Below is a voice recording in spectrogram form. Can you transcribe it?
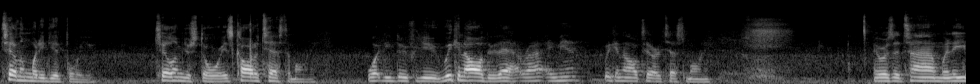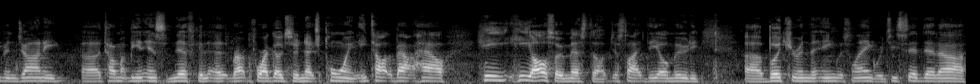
Tell them what he did for you. Tell them your story. It's called a testimony. What did he do for you? We can all do that, right? Amen? We can all tell our testimony. There was a time when even Johnny, uh, talking about being insignificant, uh, right before I go to the next point, he talked about how he, he also messed up, just like D.L. Moody, uh, butchering the English language. He said that, uh,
